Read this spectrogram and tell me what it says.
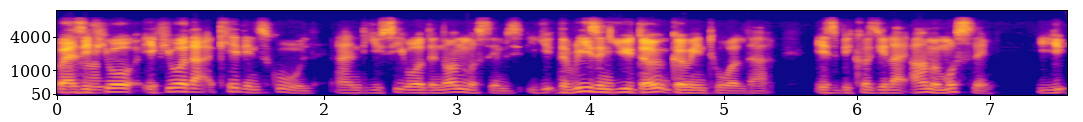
Whereas Mhm. if you're if you're that kid in school and you see all the non-Muslims, you, the reason you don't go into all that is because you're like, I'm a Muslim. you,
